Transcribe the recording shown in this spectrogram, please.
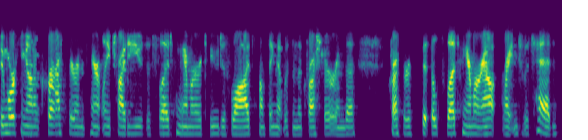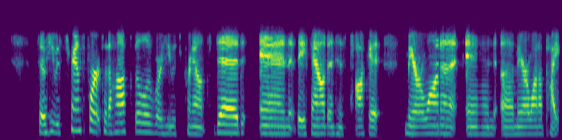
been working on a crusher and apparently tried to use a sledgehammer to dislodge something that was in the crusher and the crusher spit the sledgehammer out right into his head. So he was transported to the hospital where he was pronounced dead and they found in his pocket marijuana and a marijuana pipe.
